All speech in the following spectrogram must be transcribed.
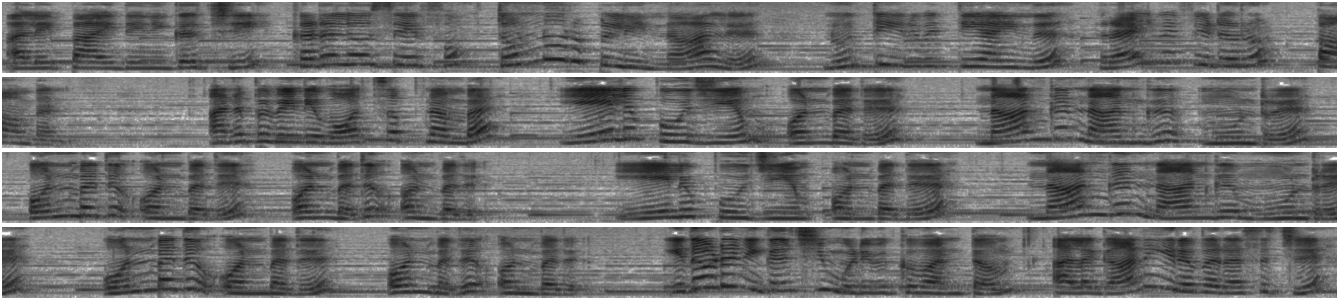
அலைப்பாய்தை நிகழ்ச்சி கடலோசேஃபம் தொண்ணூறு புள்ளி நாலு நூற்றி இருபத்தி ஐந்து ரயில்வே ஃபீடர் ரோட் பாம்பன். அனுப்ப வேண்டிய வாட்ஸ்அப் நம்பர் ஏழு பூஜ்ஜியம் ஒன்பது நான்கு நான்கு மூன்று ஒன்பது ஒன்பது ஒன்பது ஒன்பது. ஏழு பூஜ்ஜியம் ஒன்பது நான்கு நான்கு மூன்று ஒன்பது ஒன்பது ஒன்பது ஒன்பது. இதோட நிகழ்ச்சி முடிவுக்கு வந்துட்டோம். அழகான இரவை ரசிச்சு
